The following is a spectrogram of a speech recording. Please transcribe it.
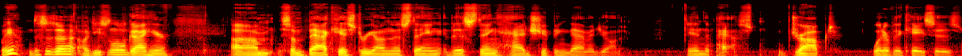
but yeah, this is a, a decent little guy here. Um, some back history on this thing. This thing had shipping damage on it in the past. Dropped, whatever the case is.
